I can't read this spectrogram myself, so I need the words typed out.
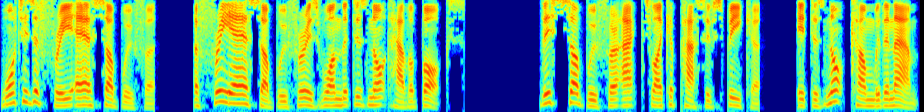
What is a free air subwoofer? A free air subwoofer is one that does not have a box. This subwoofer acts like a passive speaker. It does not come with an amp.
